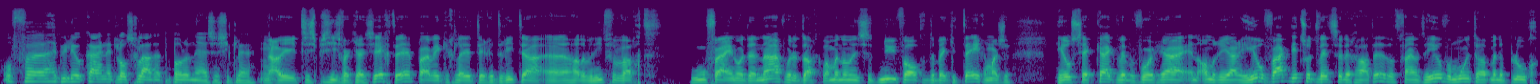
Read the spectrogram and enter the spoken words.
Of eh, hebben jullie elkaar net losgelaten uit de Polonaise, Sinclair? Nou, het is precies wat jij zegt. Hè? Een paar weken geleden tegen Drita eh, hadden we niet verwacht hoe Feyenoord daarna voor de dag kwam. Maar dan is het nu valt het een beetje tegen. Maar als je heel sec kijkt, we hebben vorig jaar en andere jaren heel vaak dit soort wedstrijden gehad. Hè? Dat Feyenoord heel veel moeite had met een ploeg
